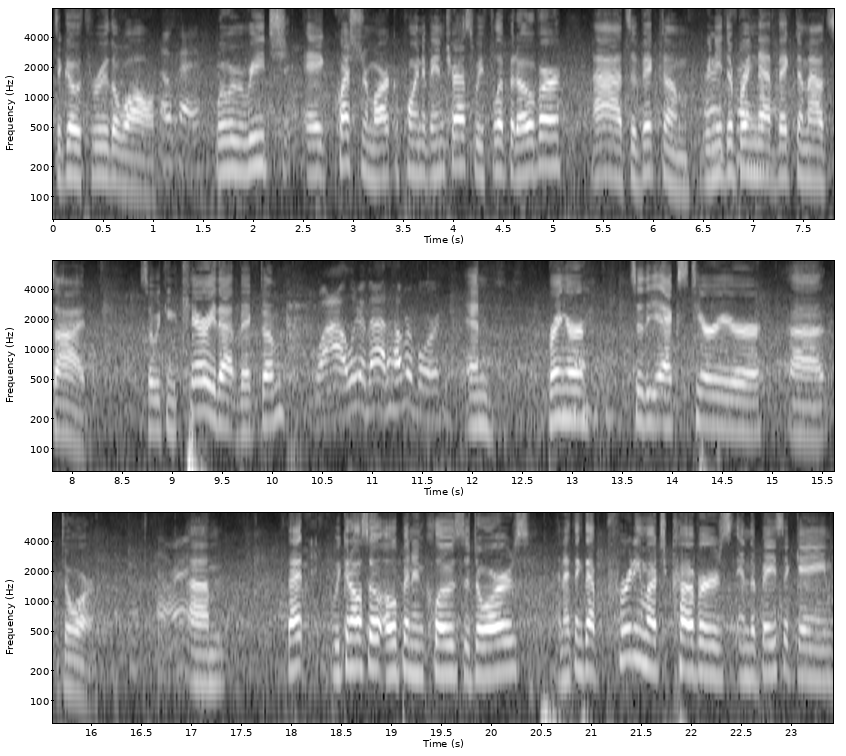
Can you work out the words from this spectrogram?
to go through the wall. Okay. When we reach a question mark, a point of interest, we flip it over. Ah, it's a victim. We need to bring that victim outside. So we can carry that victim Wow, look at that hoverboard. and bring her to the exterior uh, door. All right. Um, that we can also open and close the doors, and I think that pretty much covers in the basic game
